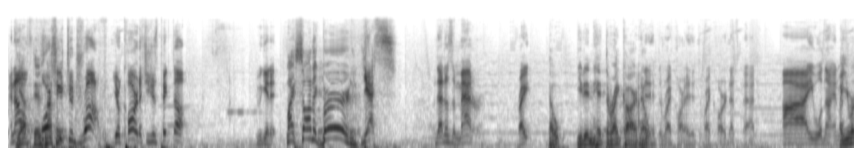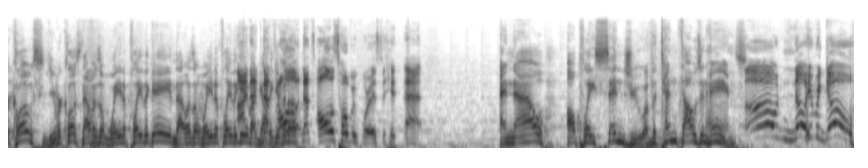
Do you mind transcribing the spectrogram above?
And I'll. Yep, force you to drop your card that you just picked up. Do we get it? My Sonic Bird! Yes! But that doesn't matter, right? Nope, you didn't hit the right card. I Nope. didn't hit the right card. I hit the right card. That's bad. I will not you were close. You were close. That was a way to play the game. That was a way to play the game. I, that- gotta that's give all, it up. That's all I was hoping for is to hit that. And now I'll play Senju of the 10,000 hands. Oh no! Here we go.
